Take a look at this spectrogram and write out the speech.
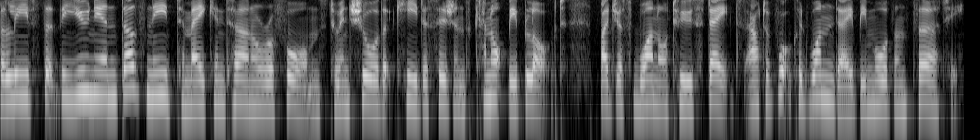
believes that the Union does need to make internal reforms to ensure that key decisions cannot be blocked by just one or two states out of what could one day be more than 30.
